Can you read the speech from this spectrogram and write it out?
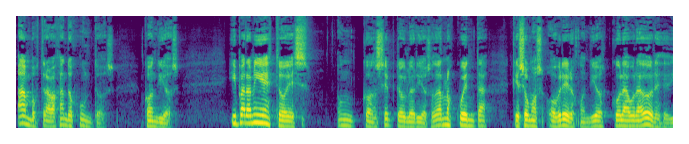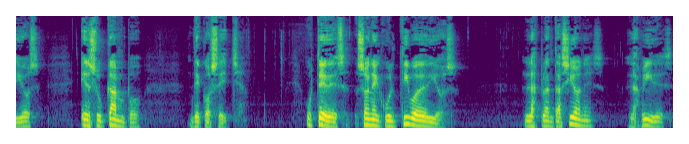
ambos trabajando juntos con Dios. Y para mí esto es un concepto glorioso, darnos cuenta que somos obreros con Dios, colaboradores de Dios en su campo de cosecha. Ustedes son el cultivo de Dios, las plantaciones, las vides.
